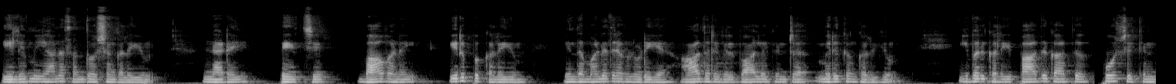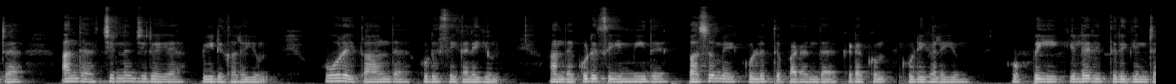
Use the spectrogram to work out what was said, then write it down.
எளிமையான சந்தோஷங்களையும் நடை பேச்சு பாவனை இருப்புகளையும் இந்த மனிதர்களுடைய ஆதரவில் வாழுகின்ற மிருகங்களையும் இவர்களை பாதுகாத்து போஷிக்கின்ற அந்த சின்னஞ்சிறிய வீடுகளையும் கூரை தாழ்ந்த குடிசைகளையும் அந்த குடிசையின் மீது பசுமை குளித்து படர்ந்த கிடக்கும் குடிகளையும் குப்பையை கிளறி திரிகின்ற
